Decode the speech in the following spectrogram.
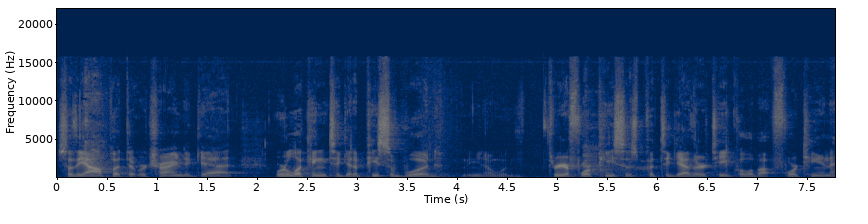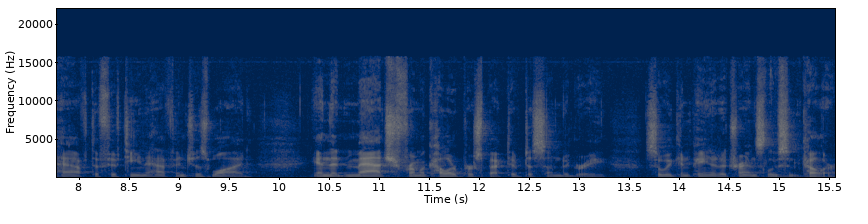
So the output that we're trying to get, we're looking to get a piece of wood, you know, three or four pieces put together to equal about 14 and a half to 15 and a half inches wide and that match from a color perspective to some degree so we can paint it a translucent color.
